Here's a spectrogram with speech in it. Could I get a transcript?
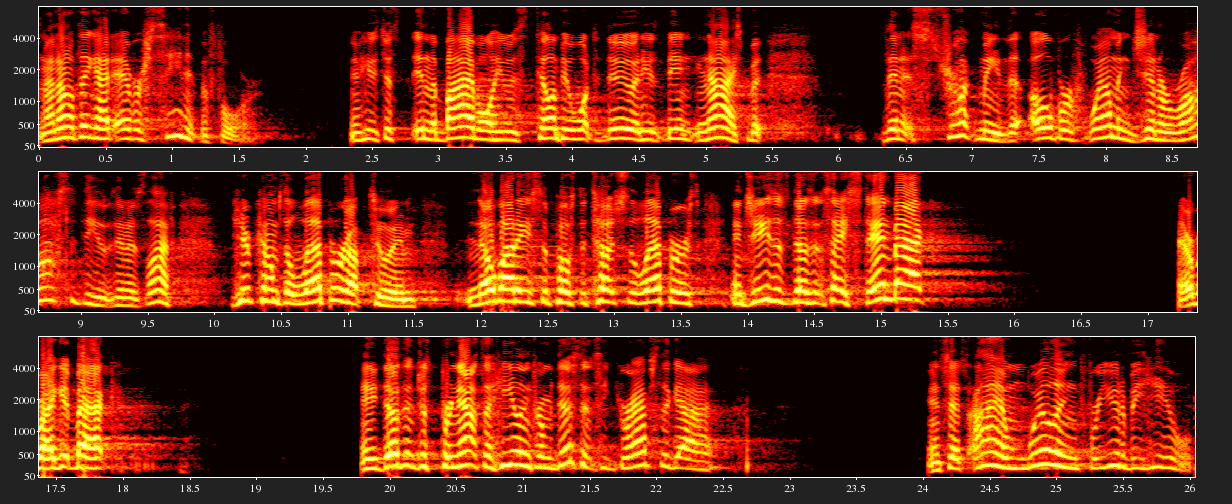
And I don't think I'd ever seen it before. You know, he was just in the Bible, he was telling people what to do and he was being nice, but then it struck me the overwhelming generosity that was in his life. Here comes a leper up to him. Nobody's supposed to touch the lepers, and Jesus doesn't say, Stand back, Everybody get back. And he doesn't just pronounce a healing from a distance, he grabs the guy and says, I am willing for you to be healed.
